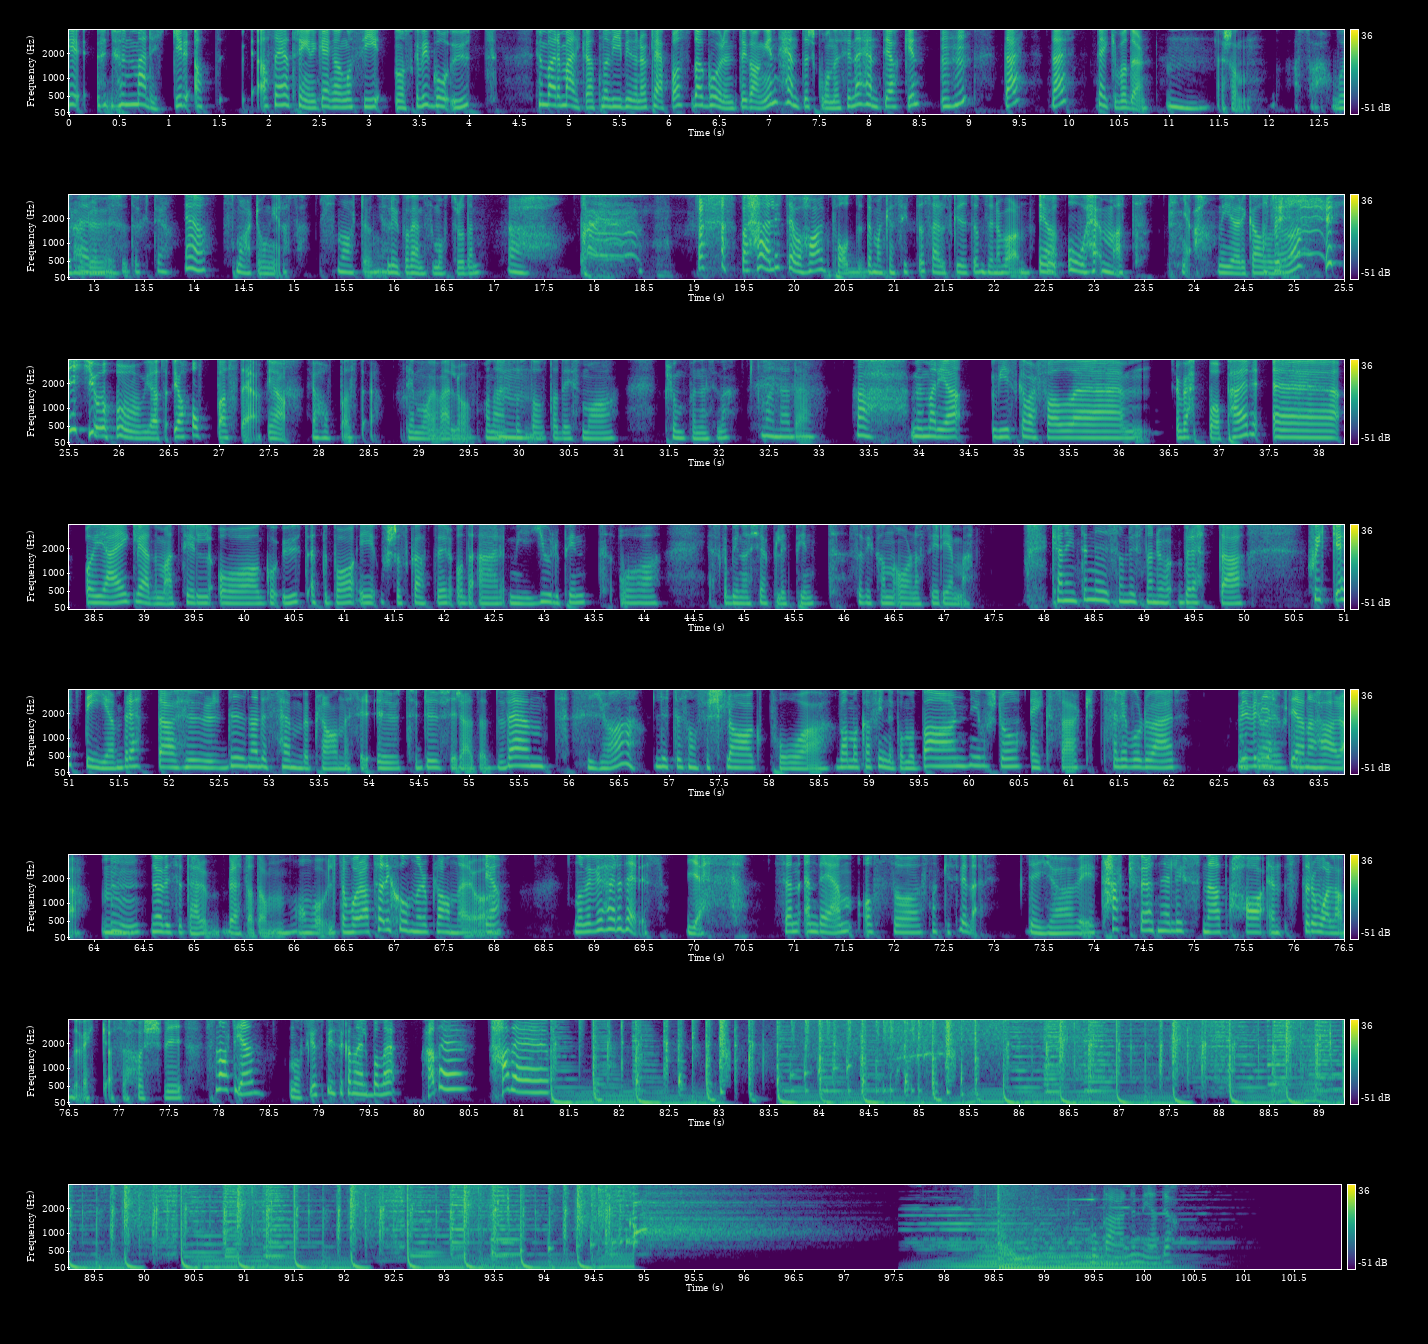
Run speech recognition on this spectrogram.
hun merker at altså Jeg trenger ikke engang å si 'nå skal vi gå ut'. Hun bare merker at når vi begynner å kle på oss, da går hun ut i gangen, henter skoene sine, henter jakken. Mhm, Der, der. Peker på døren. Det er sånn Altså, hvor har du så duktig, Ja, ja. Smarte unger, altså. Smarte unger. Lurer på hvem som oppdro dem. Åh. Vad härligt det är att ha en podd där man kan sitta så här och skryta om sine barn. Ja. Ohemmet. ohämmat. Ja, vi gjør ikke alle det, da? jo, jeg, jeg hoppas det. Ja, Jeg hoppas det. det må jo være lov. Man er jo så stolt av de små klumpene sine. Man er det. Ah, men Maria, vi skal i hvert fall eh, rappe opp her. Eh, og jeg gleder meg til å gå ut etterpå i Oslos gater, og det er mye julepynt. Og jeg skal begynne å kjøpe litt pynt, så vi kan ordne og styre hjemme. Kan ikke ni som lyssnar nu berätta, skicka ett DM, berätta hur dina decemberplaner ser ut, hur du firar advent, Ja, lite som förslag på Hva man kan finne på med barn i Oslo, exakt. eller hvor du er. Vi vil vill jättegärna höra. Mm. Mm. Nu har vi suttit här och berättat om, om lite om våra traditioner och planer. Och... Ja. Nå vil vi høre deres. Yes, Send en DM, og så snakkes vi der. det gjør vi. Takk for at dere har lyssnat. Ha en strålende uke, så høres vi snart igjen. Nå skal jeg spise kanelbolle. Ha det! Ha det!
